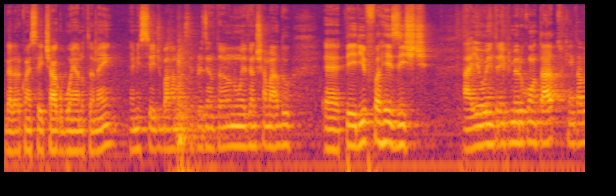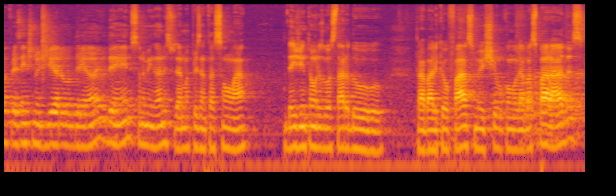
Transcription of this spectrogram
A galera conhece aí Thiago Bueno também, MC de Barra Mansa representando num evento chamado é, Perifa Resiste. Aí eu entrei em primeiro contato, quem estava presente no dia era o Adrian e o DN, se eu não me engano, eles fizeram uma apresentação lá. Desde então eles gostaram do trabalho que eu faço, meu estilo, como eu levo as paradas.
